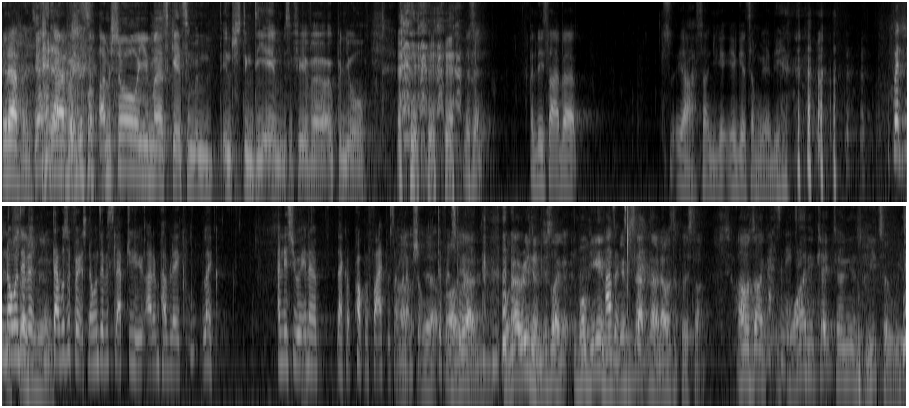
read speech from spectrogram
It happens. Yeah, it happens. I'm sure you must get some interesting DMs if you ever open your. Listen, at least I have a, yeah, son, you get, you get some weird deal. But no one's ever, media. that was the first, no one's ever slapped you out in public, like, unless you were in a, like a proper fight with someone, ah, I'm sure. yeah. Different well, story. yeah, for no reason, just like walking in How's and getting slapped. No, that was the first time. I was like, why do Cape Townians greet so weird?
